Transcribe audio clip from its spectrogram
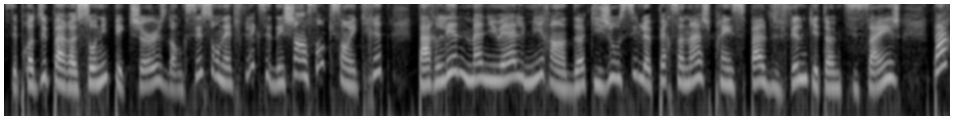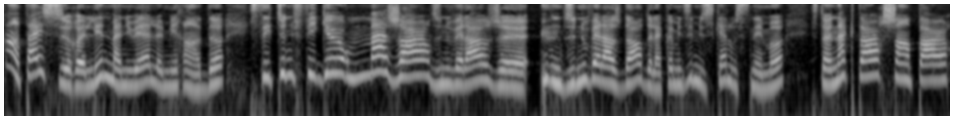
C'est produit par euh, Sony Pictures. Donc, c'est sur Netflix. C'est des chansons qui sont écrites par Lynn Manuel Miranda, qui joue aussi le personnage principal du film, qui est un petit singe. Parenthèse sur euh, Lynn Manuel Miranda. C'est une figure majeure du nouvel âge, euh, du nouvel âge d'or de la comédie musicale au cinéma. C'est un acteur, chanteur,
